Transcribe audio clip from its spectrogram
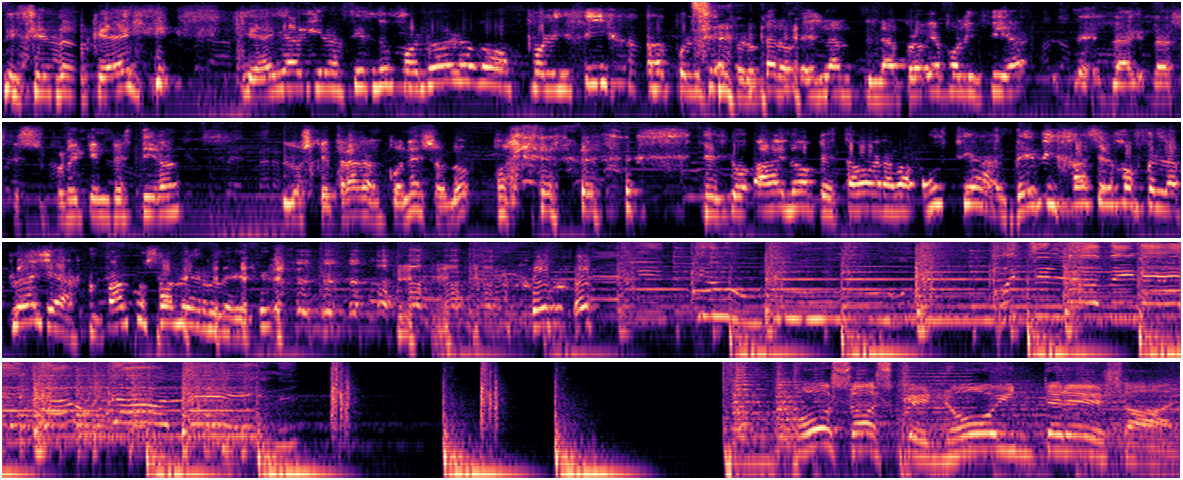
diciendo que hay, que hay alguien haciendo un monólogo, policía, policía. Pero claro, es la, la propia policía, la- las que se supone que investigan, los que tragan con eso, ¿no? Porque es como, ay no, que estaba grabado, hostia, David Hasselhoff en la playa, vamos a verle. Cosas que no interesan.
